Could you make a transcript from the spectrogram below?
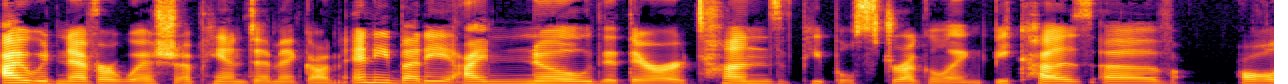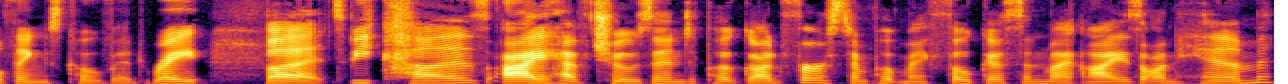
I would never wish a pandemic on anybody. I know that there are tons of people struggling because of all things COVID, right? But because I have chosen to put God first and put my focus and my eyes on Him,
